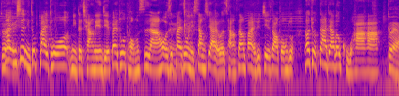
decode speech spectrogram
那于是你就拜托你的强连接，拜托同事啊，或者是拜托你上下游的厂商帮你去介绍工作，然后就大家都苦哈哈。对啊，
